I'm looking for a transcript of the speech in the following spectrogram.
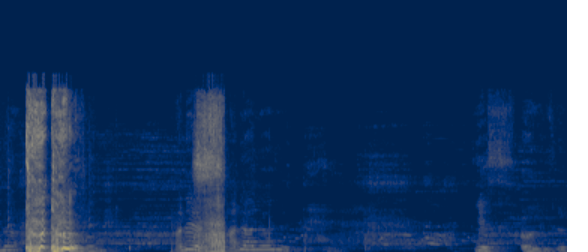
Ne? hadi. Hadi hadi hadi. Yes. Öldürdü.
